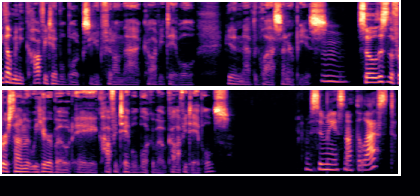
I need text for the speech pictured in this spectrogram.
Think how many coffee table books you could fit on that coffee table if you didn't have the glass centerpiece. Mm. So this is the first time that we hear about a coffee table book about coffee tables. I'm assuming it's not the last.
